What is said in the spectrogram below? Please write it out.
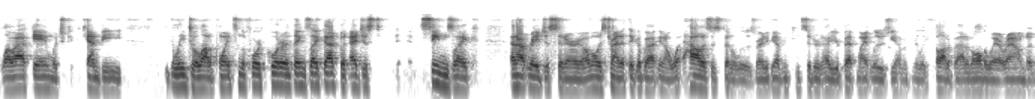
blowout game, which can be lead to a lot of points in the fourth quarter and things like that. But I just seems like an outrageous scenario. I'm always trying to think about, you know, what how is this going to lose, right? If you haven't considered how your bet might lose, you haven't really thought about it all the way around. And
